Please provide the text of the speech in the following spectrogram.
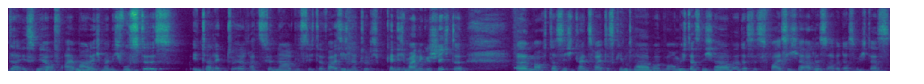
da ist mir auf einmal, ich meine, ich wusste es, intellektuell, rational wusste ich, da weiß ich natürlich, kenne ich meine Geschichte. Ähm, auch, dass ich kein zweites Kind habe und warum ich das nicht habe, das ist, weiß ich ja alles, aber dass mich das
